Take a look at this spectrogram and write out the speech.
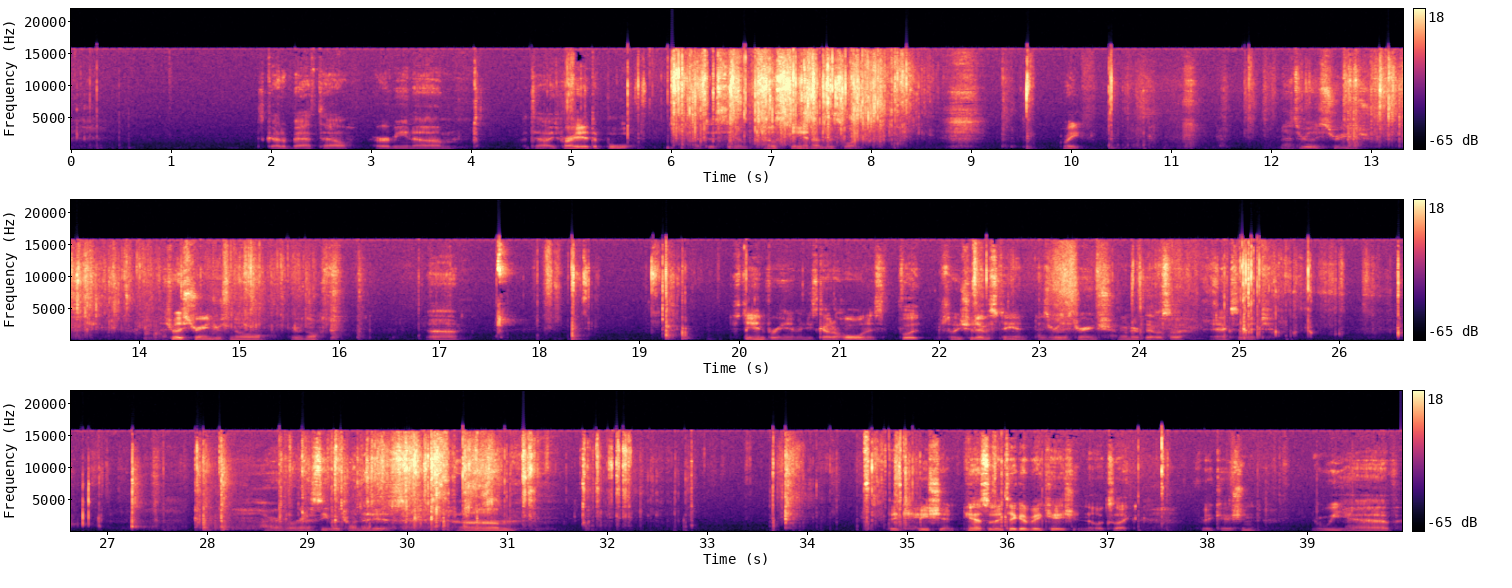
It's got a bath towel. Or, I mean, um, probably at the pool. I just see him. No stand on this one. Wait. That's really strange. That's really strange. There's no, there's no, uh, stand for him, and he's got a hole in his foot, so he should have a stand. That's really strange. I wonder if that was a accident. Alright, we're gonna see which one that is. Um, vacation. Yeah, so they take a vacation, it looks like. Vacation. We have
